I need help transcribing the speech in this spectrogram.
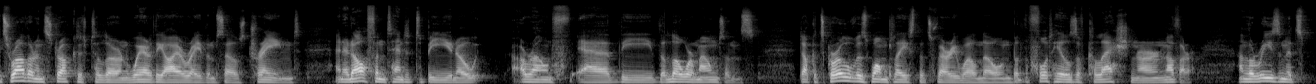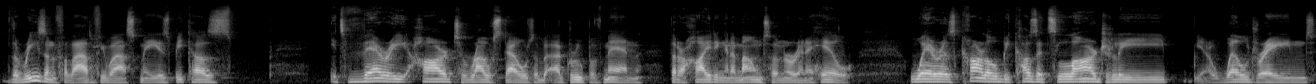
it's rather instructive to learn where the IRA themselves trained, and it often tended to be, you know, around uh, the the lower mountains. Duckett's Grove is one place that's very well known, but the foothills of Killeshin are another. And the reason it's the reason for that, if you ask me, is because it's very hard to roust out a, a group of men that are hiding in a mountain or in a hill. Whereas Carlow, because it's largely you know well drained,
